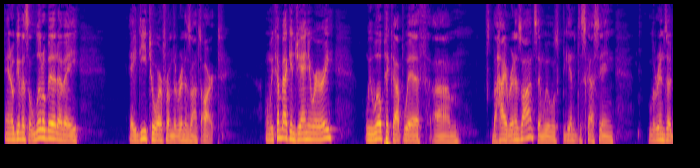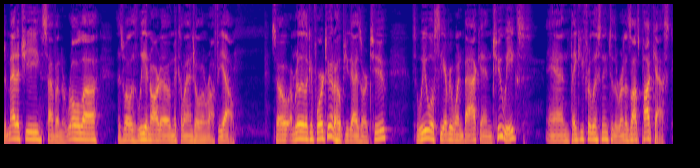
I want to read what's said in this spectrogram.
and it'll give us a little bit of a a detour from the Renaissance art. When we come back in January, we will pick up with um, the High Renaissance, and we will begin discussing Lorenzo de' Medici, Savonarola, as well as Leonardo, Michelangelo, and Raphael. So I'm really looking forward to it. I hope you guys are too. So we will see everyone back in two weeks. And thank you for listening to the Renaissance Podcast.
